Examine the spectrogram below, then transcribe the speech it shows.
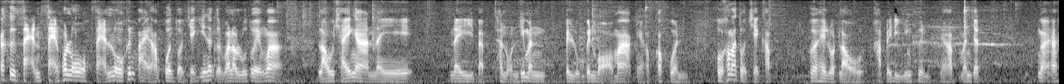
ก็คือแสนแสนกว่าโลแสนโลขึ้นไปนะครับควรตรวจเช็คยิ่งถ้าเกิดว่าเรารู้ตัวเองว่า เราใช้งานในในแบบถนนที่มันเป็นหลุมเป็นบ่อมากเนี่ยครับก็ควรควรเข้ามาตรวจเช็คครับ เพื่อให้รถเราขับได้ดียิ่งขึ้นนะครับ มันจะไงฮะ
